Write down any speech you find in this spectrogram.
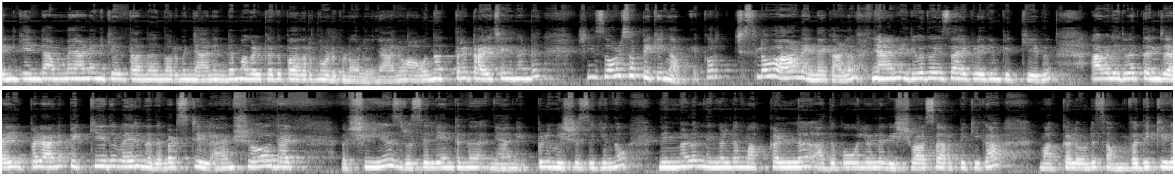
എനിക്ക് എന്റെ അമ്മയാണ് എനിക്കത് തന്നതെന്ന് പറയുമ്പോൾ ഞാൻ എന്റെ മകൾക്ക് അത് പകർന്നു കൊടുക്കണമല്ലോ. ഞാനും ആവുന്നത്ര ട്രൈ ചെയ്യുന്നുണ്ട്. She is also picking up കുറച്ച് സ്ലോ ആണ് എന്നെക്കാളും. ഞാൻ ഇരുപത് വയസ്സായപ്പോഴേക്കും പിക്ക് ചെയ്തു. അവൾ ഇരുപത്തഞ്ചായി. ഇപ്പോഴാണ് പിക്ക് ചെയ്ത് വരുന്നത്. But still I'm sure that but she is resilient എന്ന് ഞാൻ ഇപ്പോഴും വിശ്വസിക്കുന്നു. നിങ്ങളും നിങ്ങളുടെ മക്കളിൽ അതുപോലുള്ള വിശ്വാസം അർപ്പിക്കുക മക്കളോട് സംവദിക്കുക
